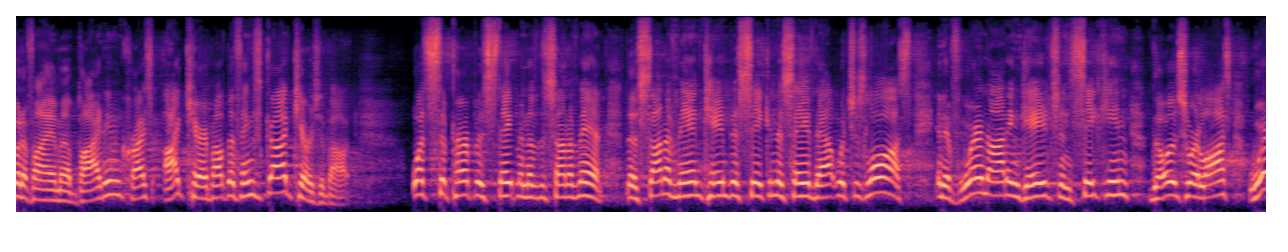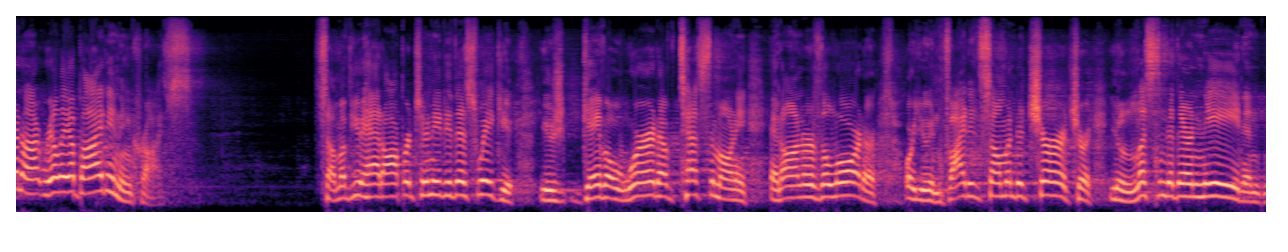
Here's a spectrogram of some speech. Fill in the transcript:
But if I am abiding in Christ, I care about the things God cares about. What's the purpose statement of the Son of Man? The Son of Man came to seek and to save that which is lost. And if we're not engaged in seeking those who are lost, we're not really abiding in Christ. Some of you had opportunity this week. You, you gave a word of testimony in honor of the Lord, or, or you invited someone to church, or you listened to their need and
